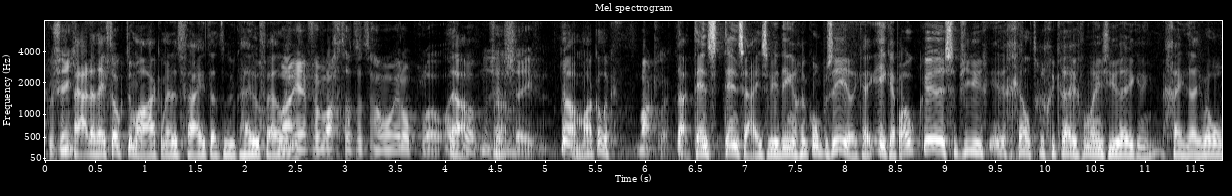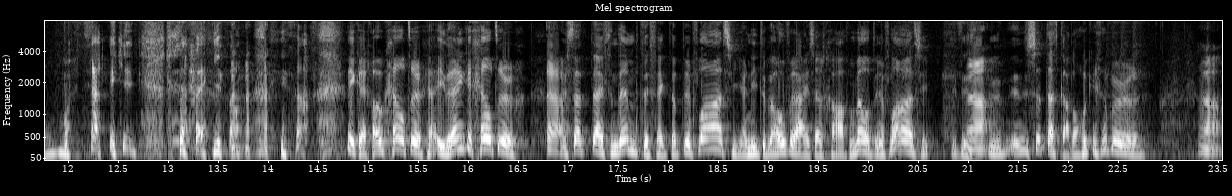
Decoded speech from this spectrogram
Procentje. Ja, dat heeft ook te maken met het feit dat natuurlijk heel veel... Maar jij verwacht dat het gewoon weer oplo- oploopt naar 6, 7. Ja, makkelijk. Makkelijk. Nou, tens, tenzij ze weer dingen gaan compenseren. Kijk, ik heb ook eh subsidiegeld teruggekregen van mijn energierekening. Geen idee waarom. Ja, ik, ja, ja, kreeg ook geld terug. Ja, iedereen kreeg geld terug. Ja. Dus dat heeft een dempend effect op de inflatie. En niet op de overheidsuitgaven, maar wel op de inflatie. Is, Ja. dus dat, kan nog een keer gebeuren. Ja.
